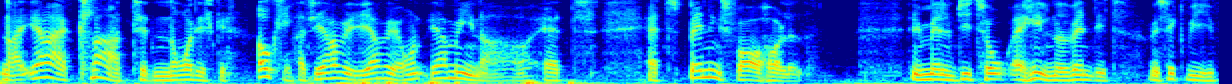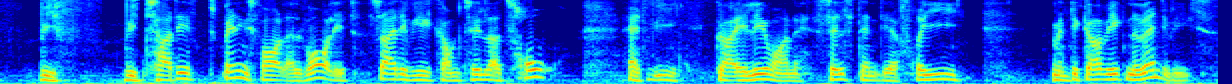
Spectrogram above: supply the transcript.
Nej, jeg er klar til den nordiske. Okay. Altså, jeg, vil, jeg, vil, jeg mener, at, at spændingsforholdet imellem de to er helt nødvendigt. Hvis ikke vi, vi, vi tager det spændingsforhold alvorligt, så er det, vi kan komme til at tro, at vi gør eleverne selvstændige og frie. Men det gør vi ikke nødvendigvis.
